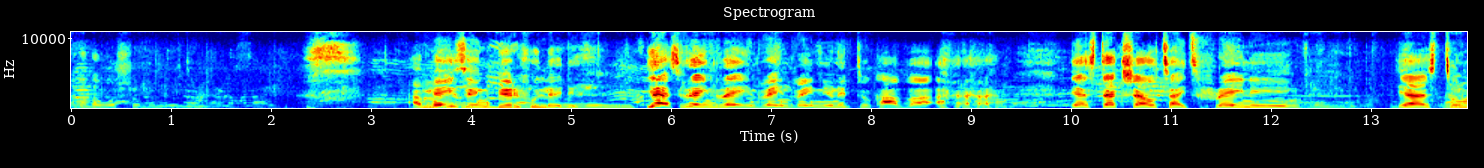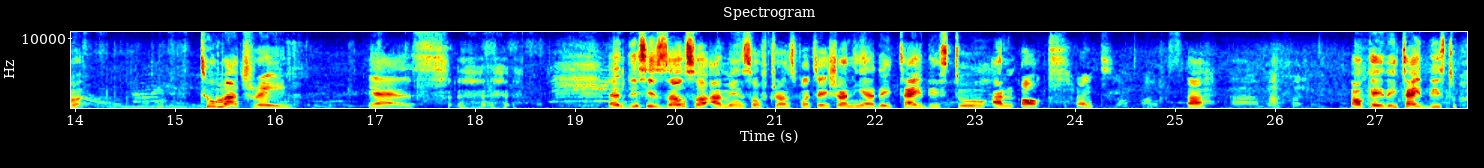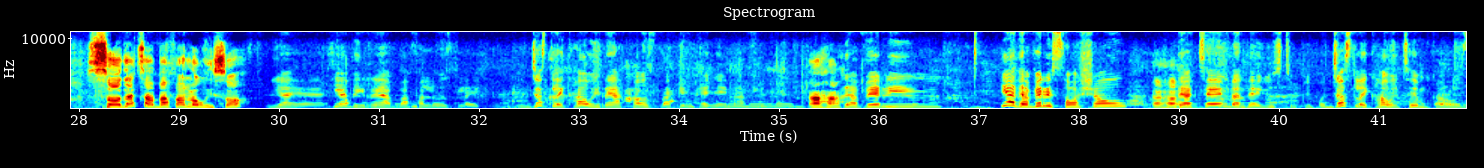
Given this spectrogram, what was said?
Another washroom on the other side. Amazing, beautiful lady. Yes, rain, rain, rain, rain. You need to cover. Yes, take shelter. It's raining. Yes, too much. Too much rain. Yes. and this is also a means of transportation here. They tie this to an ox, right? Not ox. Ah, Uh, buffalo. Okay. They tied this to. So that's a buffalo we saw. Yeah, yeah. Here they rear buffaloes like just like how we rear cows back in Kenya in Africa. Uh huh. They are very yeah, they are very social. Uh-huh. They are tamed and they are used to people, just like how we tame cows.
